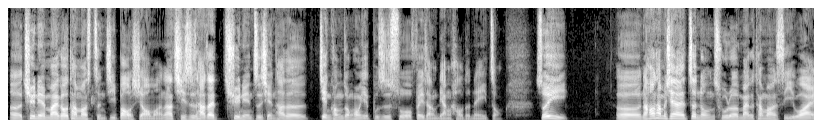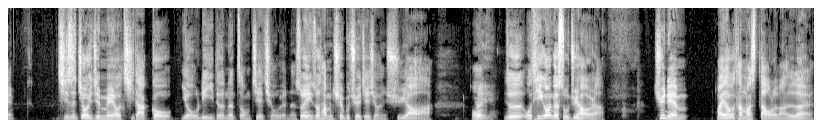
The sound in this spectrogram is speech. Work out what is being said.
呃，去年 Michael Thomas 整季报销嘛，那其实他在去年之前他的健康状况也不是说非常良好的那一种，所以呃，然后他们现在阵容除了 Michael Thomas 以外，其实就已经没有其他够有力的那种接球员了。所以你说他们缺不缺接球员？需要啊。对，就是我提供一个数据好了啦。去年 Michael Thomas 倒了嘛，对不对？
